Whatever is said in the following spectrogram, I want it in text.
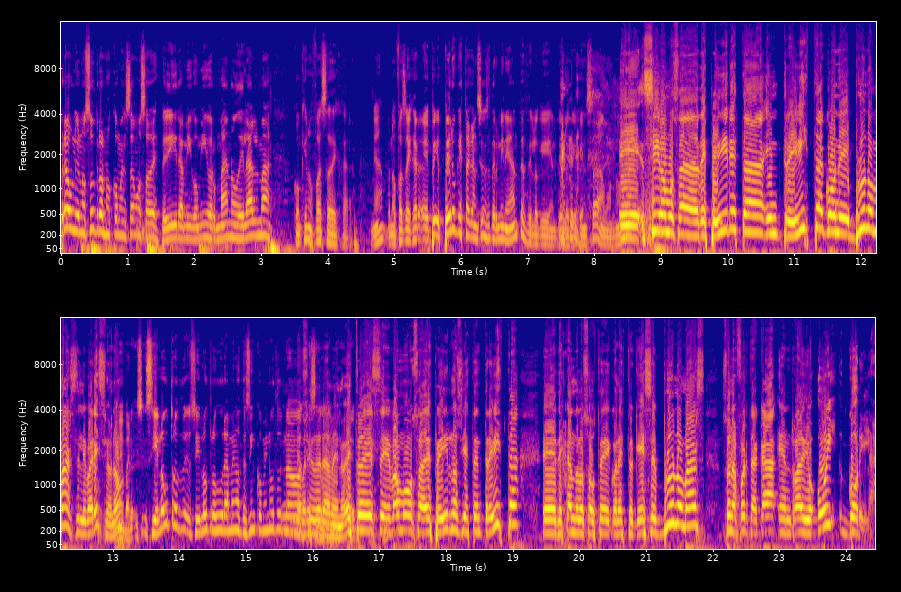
Braulio, nosotros nos comenzamos a despedir, amigo mío, hermano del alma. ¿Con qué nos vas a dejar? ¿Ya? Nos vas a dejar. eh, pe- espero que esta canción se termine antes de lo que, de lo que pensábamos, ¿no? Eh, sí, vamos a despedir esta entrevista con eh, Bruno Mars, ¿le parece o no? Pare- si, si el otro, si el otro dura menos de cinco minutos, No, me parece dura menos. Esto es, vamos a despedirnos y esta entrevista, dejándolos a ustedes con esto que es Bruno Mars, suena fuerte acá en Radio Hoy Gorila.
